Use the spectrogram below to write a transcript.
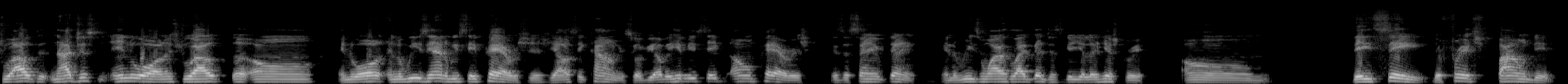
throughout, the, not just in New Orleans, throughout the um in New Orleans, in Louisiana, we say parishes. Y'all say county. So if you ever hear me say um parish, it's the same thing. And the reason why it's like that, just give you a little history. Um, they say the French founded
